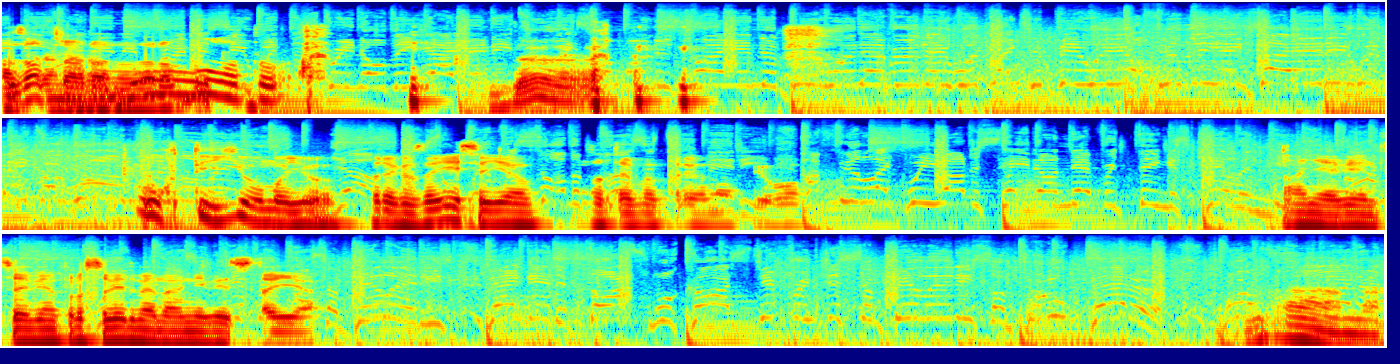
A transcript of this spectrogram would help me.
А завтра рано на роботу. Да. Ух ти, йо-моє. Рекс, здається, я за тебе приймав його. А ні, він це він просто від мене не відстає. Мама,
